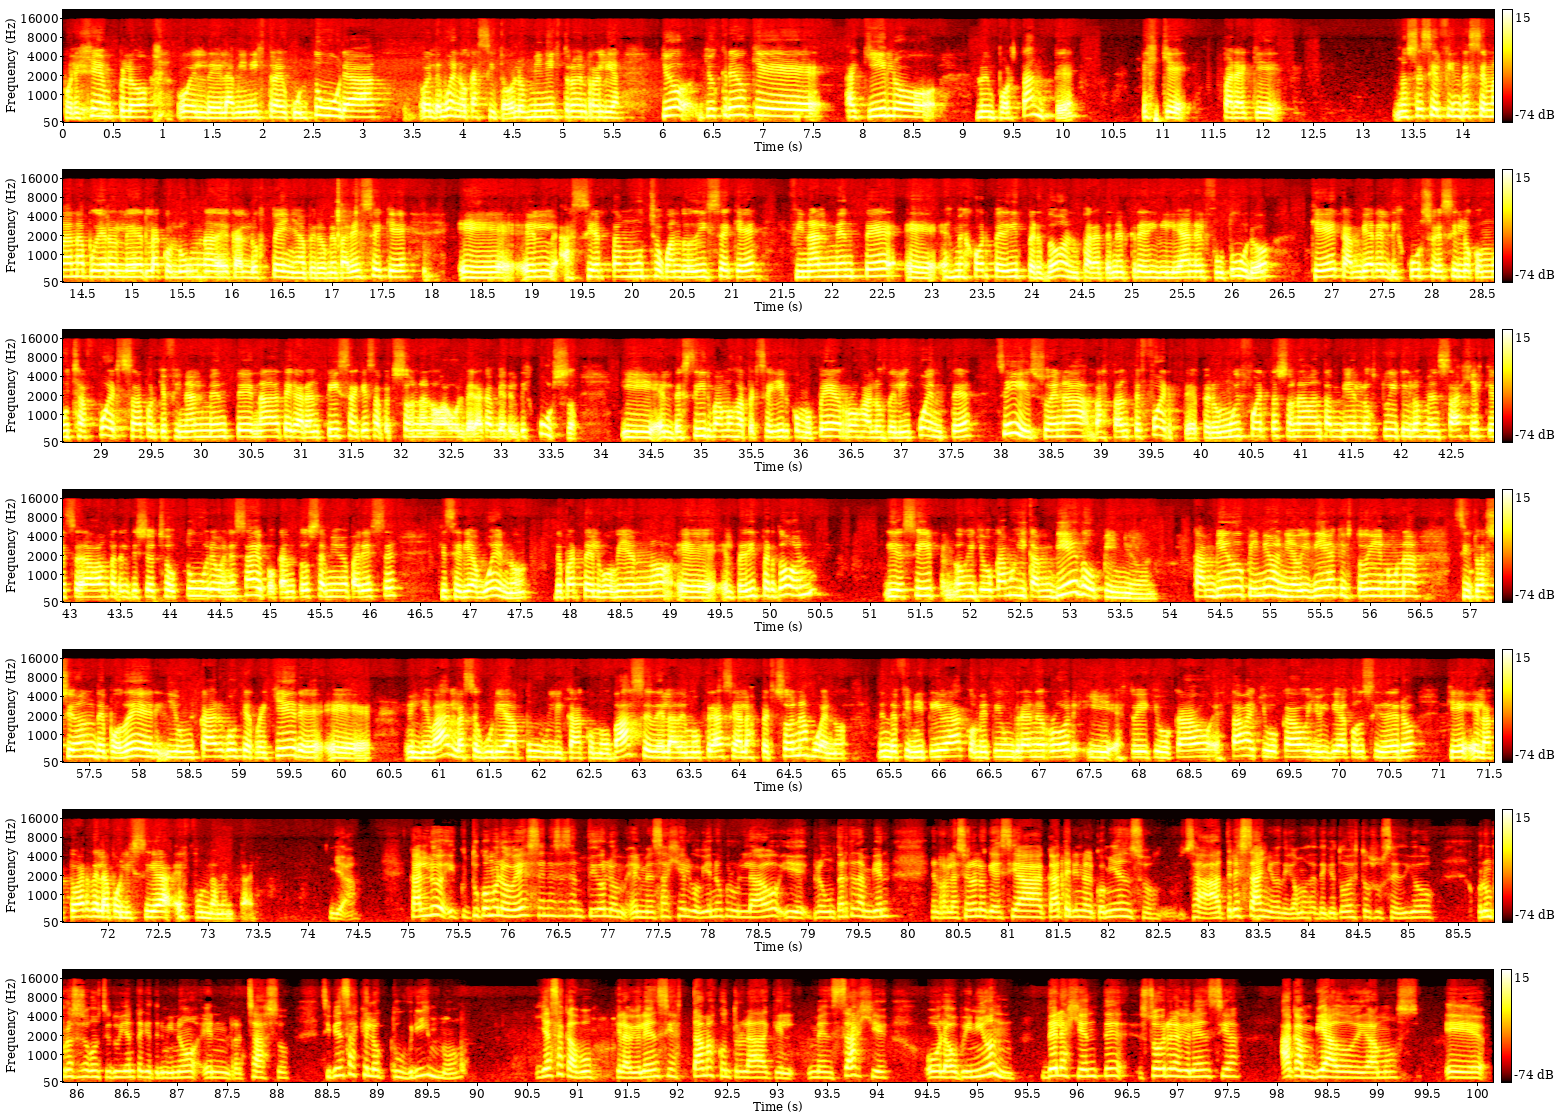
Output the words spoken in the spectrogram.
Por eh, ejemplo, o el de la ministra de Cultura, o el de, bueno, casi todos los ministros en realidad. Yo, yo creo que aquí lo, importante es que para que, no sé si el fin de semana pudieron leer la columna de Carlos Peña, pero me parece que eh, él acierta mucho cuando dice que finalmente eh, es mejor pedir perdón para tener credibilidad en el futuro que cambiar el discurso y decirlo con mucha fuerza, porque finalmente nada te garantiza que esa persona no va a volver a cambiar el discurso. Y el decir vamos a perseguir como perros a los delincuentes, sí, suena bastante fuerte, pero muy fuerte sonaban también los tweets y los mensajes que se daban para el 18 de octubre o en esa época. Entonces a mí me parece que sería bueno de parte del gobierno eh, el pedir perdón y decir, nos equivocamos y cambié de opinión, cambié de opinión y hoy día que estoy en una situación de poder y un cargo que requiere eh, el llevar la seguridad pública como base de la democracia a las personas, bueno, en definitiva cometí un gran error y estoy equivocado, estaba equivocado y hoy día considero que el actuar de la policía es fundamental. Ya. Carlos, ¿tú cómo lo ves en ese sentido el mensaje del gobierno por un lado y preguntarte también en relación a lo que decía Catherine al comienzo, o sea, a tres años, digamos, desde que todo esto sucedió con un proceso constituyente que terminó en rechazo, si piensas que el octubrismo ya se acabó, que la violencia está más controlada, que el mensaje o la opinión de la gente sobre la violencia ha cambiado, digamos, eh,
